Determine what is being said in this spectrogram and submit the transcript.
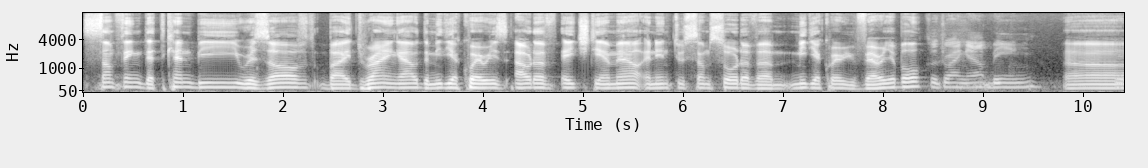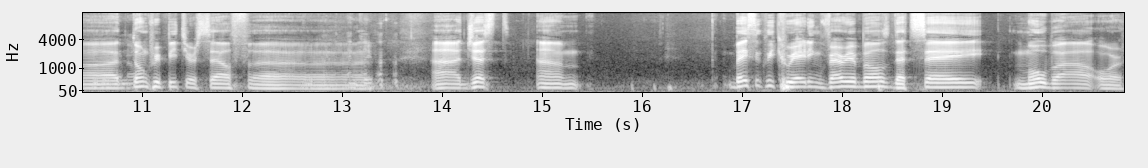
something that can be resolved by drying out the media queries out of HTML and into some sort of a media query variable. so drying out being Uh, don't repeat yourself. Uh, you. uh, just um, basically creating variables that say mobile or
